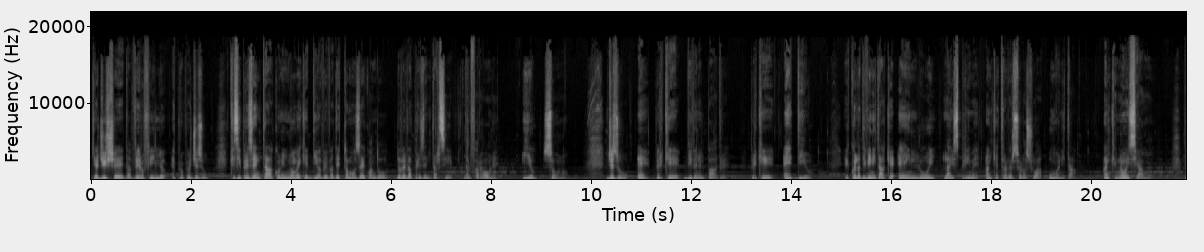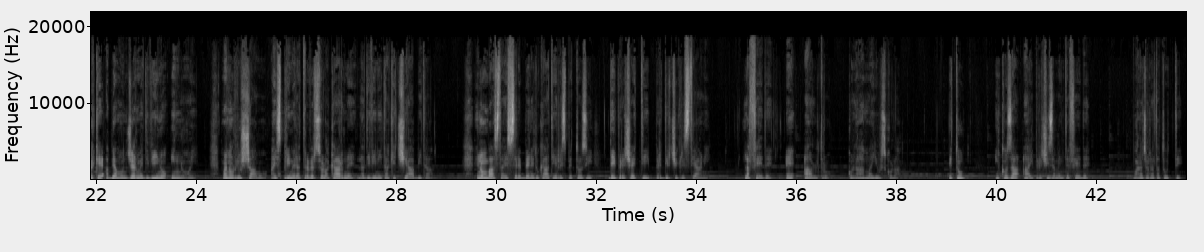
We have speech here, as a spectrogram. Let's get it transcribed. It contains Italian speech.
Chi agisce da vero figlio è proprio Gesù, che si presenta con il nome che Dio aveva detto a Mosè quando doveva presentarsi dal faraone. Io sono. Gesù è perché vive nel Padre, perché è Dio e quella divinità che è in lui la esprime anche attraverso la sua umanità. Anche noi siamo perché abbiamo un germe divino in noi, ma non riusciamo a esprimere attraverso la carne la divinità che ci abita. E non basta essere ben educati e rispettosi dei precetti per dirci cristiani. La fede è altro, con la A maiuscola. E tu, in cosa hai precisamente fede? Buona giornata a tutti.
